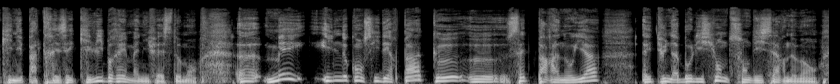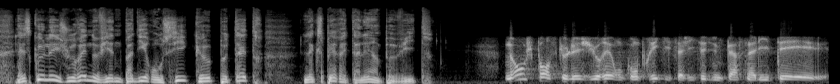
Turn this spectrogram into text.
qui n'est pas très équilibré manifestement. mais il ne considère pas que cette paranoïa est une abolition de son discernement. Est-ce que les jurés ne viennent pas dire aussi que peut-être l'expert est allé un peu vite? Non, je pense que les jurés ont compris qu'il s'agissait d'une personnalité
